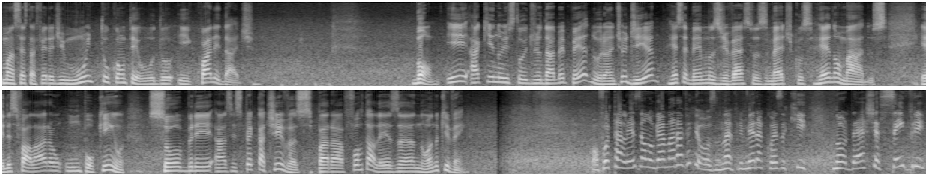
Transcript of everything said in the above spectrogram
uma sexta-feira de muito conteúdo e qualidade. Bom, e aqui no estúdio da BP, durante o dia, recebemos diversos médicos renomados. Eles falaram um pouquinho sobre as expectativas para Fortaleza no ano que vem. Bom, Fortaleza é um lugar maravilhoso, né? Primeira coisa que Nordeste é sempre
